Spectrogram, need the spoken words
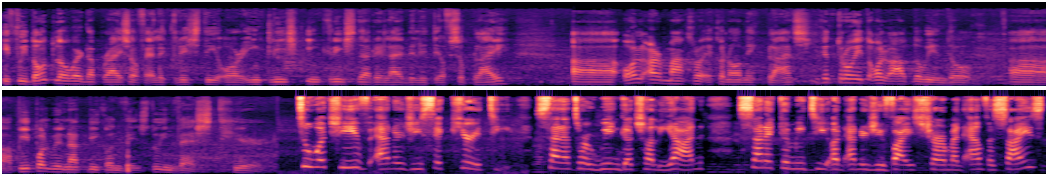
If we don't lower the price of electricity or increase, increase the reliability of supply, uh, all our macroeconomic plans, you can throw it all out the window. Uh, people will not be convinced to invest here. To achieve energy security, Senator Wing Gatchalian, Senate Committee on Energy Vice Chairman emphasized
